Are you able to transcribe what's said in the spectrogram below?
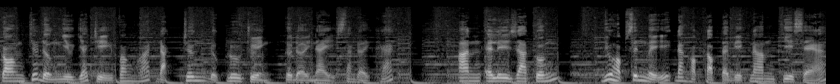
còn chứa đựng nhiều giá trị văn hóa đặc trưng được lưu truyền từ đời này sang đời khác. Anh Eliza Tuấn, du học sinh Mỹ đang học tập tại Việt Nam chia sẻ,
